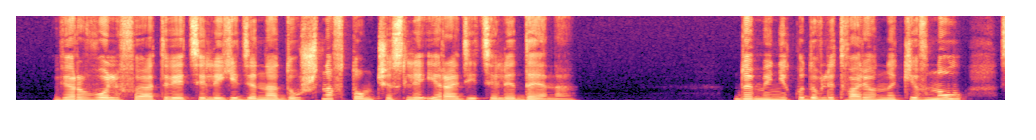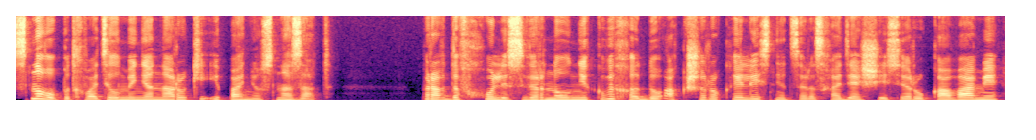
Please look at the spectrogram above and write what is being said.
— Вервольфы ответили единодушно, в том числе и родители Дэна. Доминик удовлетворенно кивнул, снова подхватил меня на руки и понес назад. Правда, в холле свернул не к выходу, а к широкой лестнице, расходящейся рукавами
